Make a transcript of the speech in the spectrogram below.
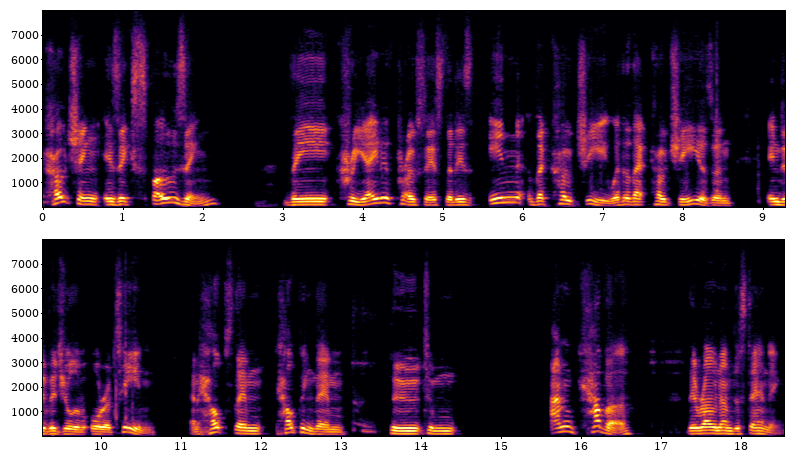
Coaching is exposing the creative process that is in the coachee, whether that coachee is an individual or a team, and helps them, helping them to, to uncover their own understanding.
